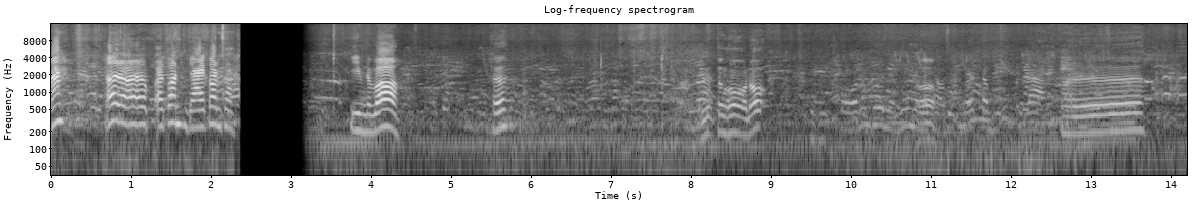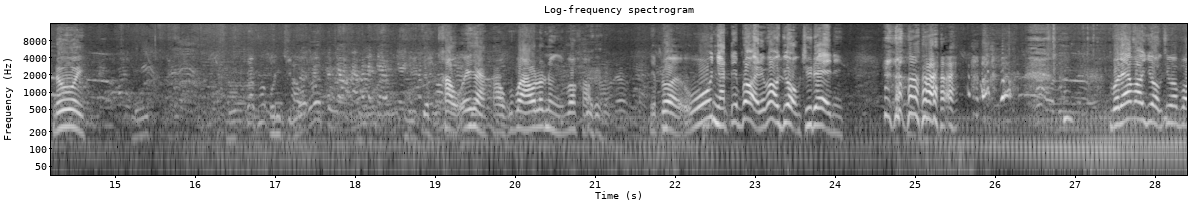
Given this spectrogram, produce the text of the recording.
มาเออเอาไปก่อนยายก่อนค่ะยิ้มนะบ่เฮ้อลูกทั้งห่อเนาะเออโดยคนกินเนาะเข่าไอ้จ้ะเข่าคือเบาแล้วหนึ่งบ่เข่าเรียบร้อยโอ้หยัดเรียบร้อยเลยว่าหยอกชื่อได้นี่ บ่ได้ว่าหยกชื่ว่าบ่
